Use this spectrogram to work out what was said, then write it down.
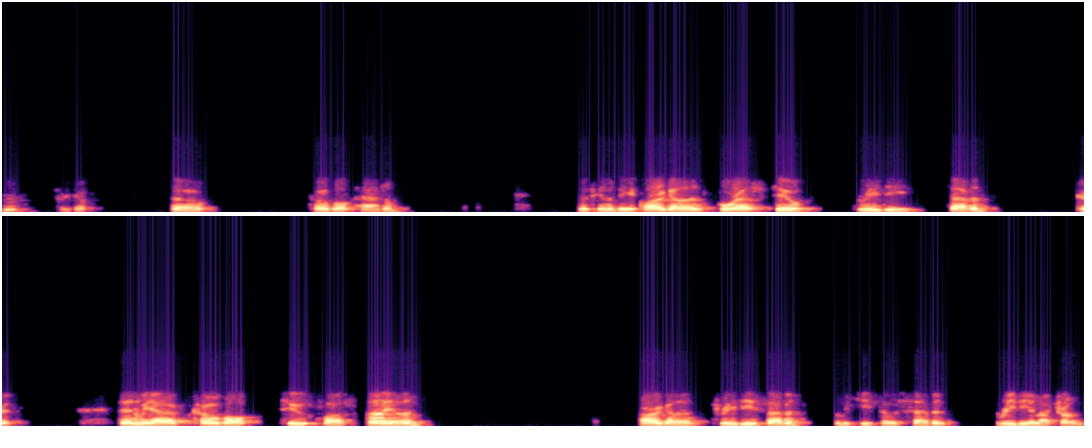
Hmm, there we go. So cobalt atom is going to be argon 4s2, 3d7. Good. Then we have cobalt 2 plus ion, argon 3d7. So we keep those seven 3d electrons.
